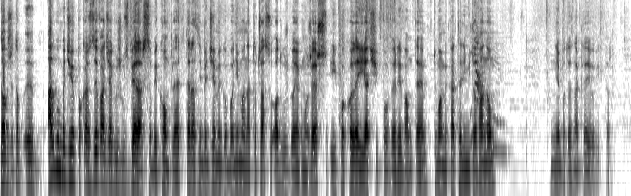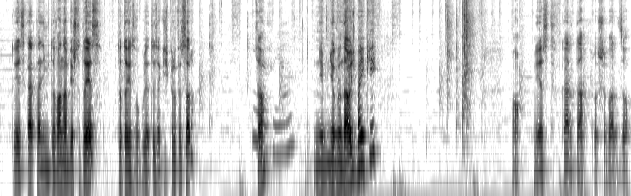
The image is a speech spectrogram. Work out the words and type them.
Dobrze, to y, album będziemy pokazywać, jak już uzbierasz sobie komplet. Teraz nie będziemy go, bo nie ma na to czasu. Odłóż go jak możesz i po kolei ja ci powyrywam te. Tu mamy kartę limitowaną. Nie, bo to jest nakleju, Wiktor. Tu jest karta limitowana. Wiesz, co to jest? Kto to jest w ogóle? To jest jakiś profesor? Co? Nie, nie oglądałeś bajki? O, jest karta, proszę bardzo.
